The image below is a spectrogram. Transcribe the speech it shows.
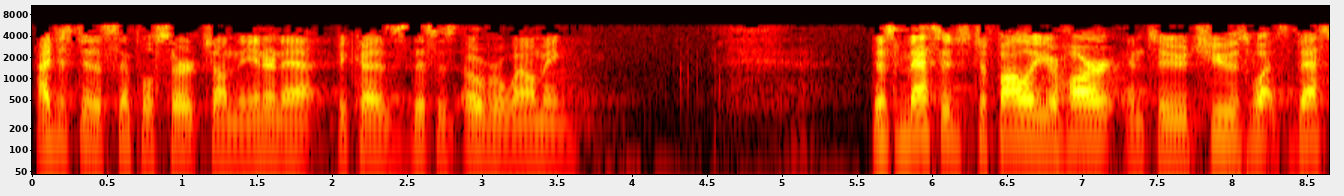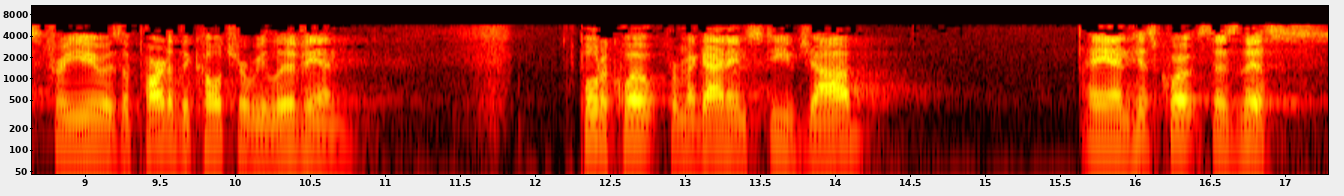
I just did a simple search on the internet because this is overwhelming. This message to follow your heart and to choose what's best for you is a part of the culture we live in. Pulled a quote from a guy named Steve Job, and his quote says this,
